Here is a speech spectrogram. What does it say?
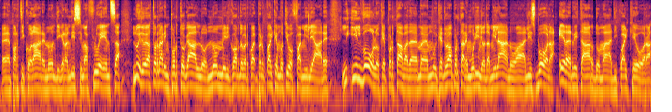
eh, particolare, non di grandissima affluenza. Lui doveva tornare in Portogallo, non mi ricordo per, qual- per qualche motivo familiare. L- il volo che, portava da- m- che doveva portare Mourinho da Milano a Lisbona era in ritardo, ma di qualche ora.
